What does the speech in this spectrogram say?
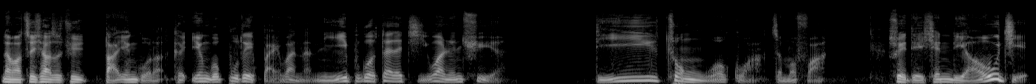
那么这下子去打燕国了，可燕国部队百万呢，你不过带了几万人去呀，敌众我寡，怎么伐？所以得先了解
